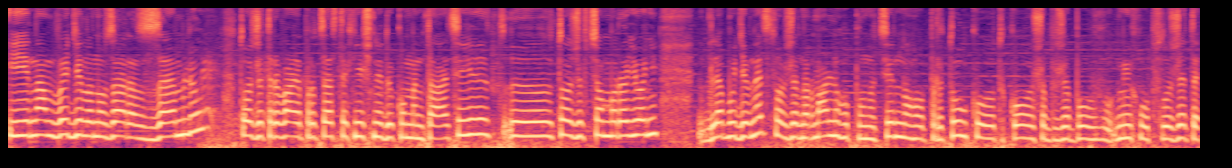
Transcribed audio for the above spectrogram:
і нам виділено зараз землю. Теж триває процес технічної документації, е, теж в цьому районі для будівництва вже нормального повноцінного притулку, такого, щоб вже був міг обслужити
